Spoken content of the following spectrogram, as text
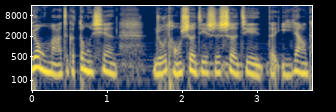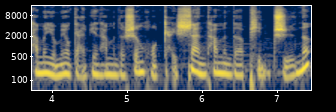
用吗？这个动线如同设计师设计的一样，他们有没有改变他们的生活，改善他们的品质呢？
